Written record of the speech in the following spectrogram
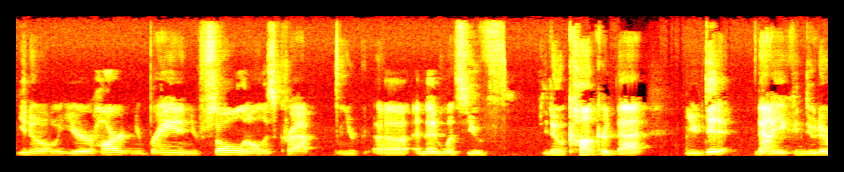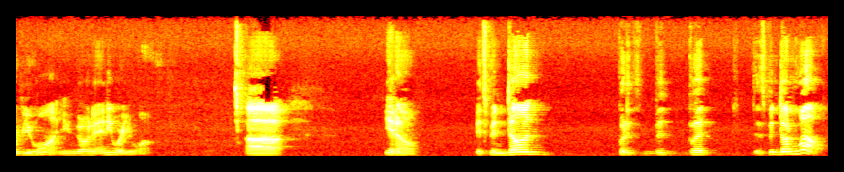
you know, your heart and your brain and your soul and all this crap. And your, uh, and then once you've, you know, conquered that, you did it. Now you can do whatever you want. You can go to anywhere you want. Uh, you know, it's been done, but it's been, but it's been done well,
